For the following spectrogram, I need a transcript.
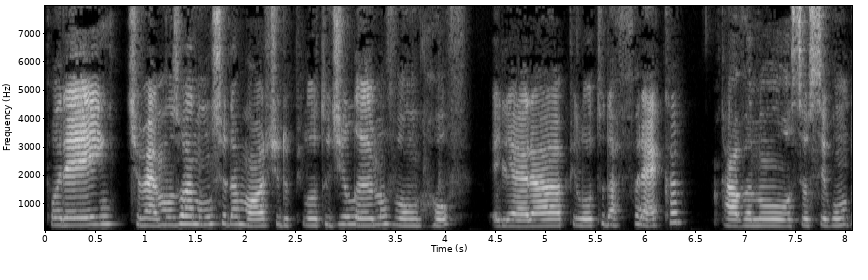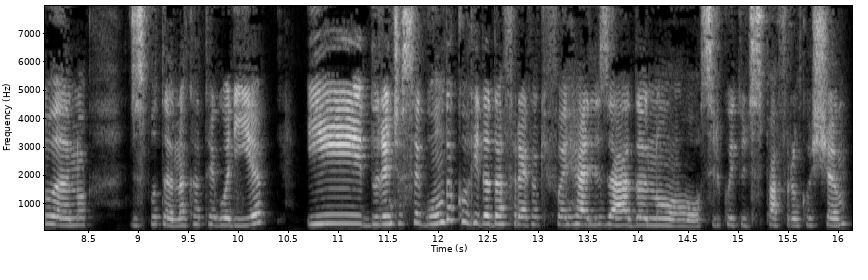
Porém, tivemos o anúncio da morte do piloto Dilano von Hoff. Ele era piloto da Freca, estava no seu segundo ano disputando a categoria. E durante a segunda corrida da Freca, que foi realizada no circuito de Spa-Francorchamps,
